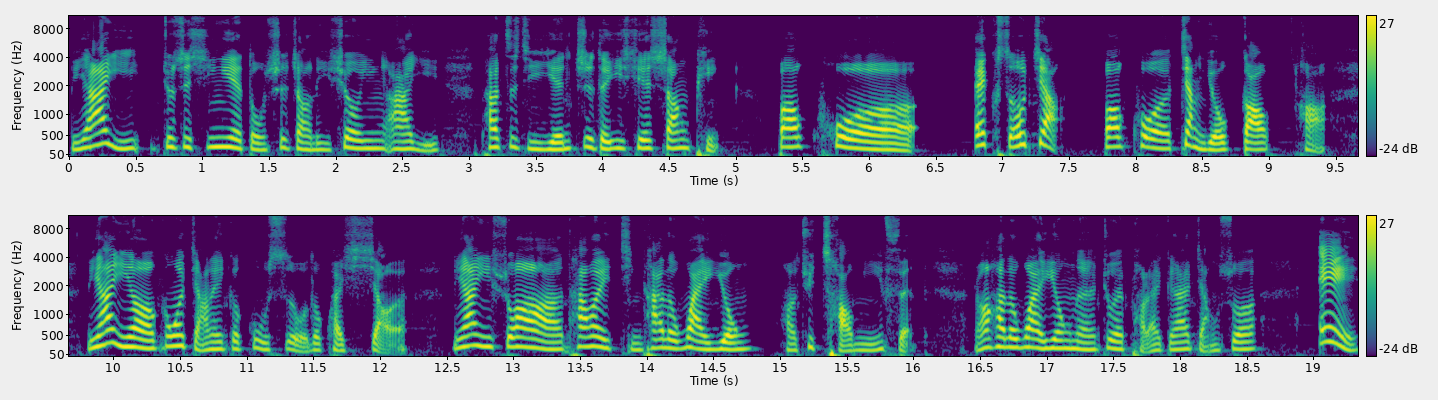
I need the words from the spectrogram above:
李阿姨，就是兴业董事长李秀英阿姨，她自己研制的一些商品，包括 XO 酱。包括酱油膏，哈，李阿姨哦跟我讲了一个故事，我都快笑了。李阿姨说啊，她会请她的外佣，好去炒米粉，然后她的外佣呢就会跑来跟她讲说，哎，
